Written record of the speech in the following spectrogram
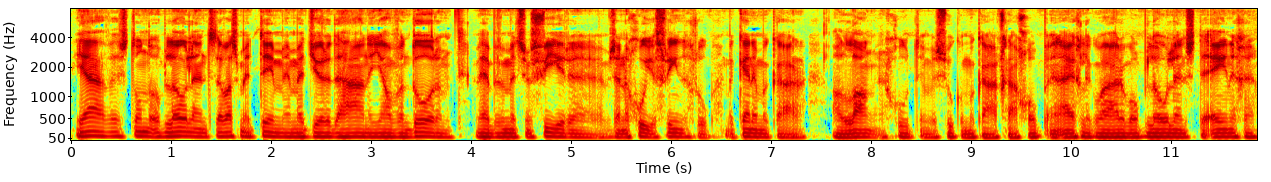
Ja, we stonden op Lowlands. Dat was met Tim en met Jurre de Haan en Jan van Doren. We hebben met z'n vieren, we zijn een goede vriendengroep. We kennen elkaar al lang en goed en we zoeken elkaar graag op. En eigenlijk waren we op Lowlands de enige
